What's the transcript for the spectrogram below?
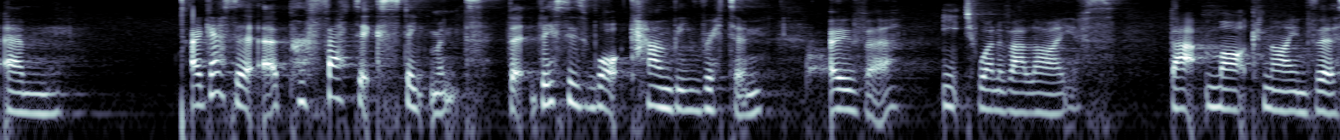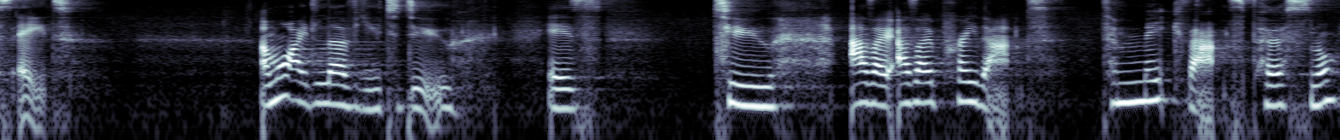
um, I guess, a, a prophetic statement that this is what can be written over each one of our lives that Mark 9, verse 8. And what I'd love you to do is to, as I, as I pray that, to make that personal.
